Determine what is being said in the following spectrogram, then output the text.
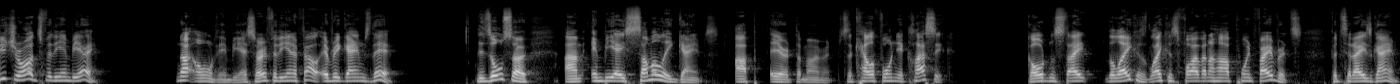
future odds for the NBA. No, oh, the NBA, sorry, for the NFL. Every game's there. There's also um, NBA Summer League games up there at the moment. It's the California Classic. Golden State, the Lakers. Lakers five and a half point favorites for today's game.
